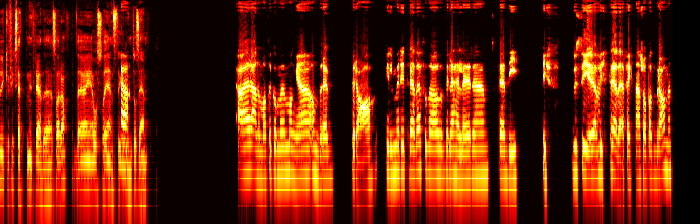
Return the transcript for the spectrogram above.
du ikke fikk sett den i 3D, Sara. Det er også eneste Ja. grunn til å se den. Ja, jeg regner med at det kommer mange andre bra filmer i 3D, så da vil jeg heller eh, se de hvis du sier hvis 3D-effekten er såpass bra, men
